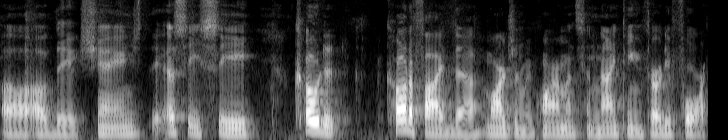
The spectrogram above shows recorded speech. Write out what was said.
uh, of the exchange. The SEC coded, codified the margin requirements in 1934.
